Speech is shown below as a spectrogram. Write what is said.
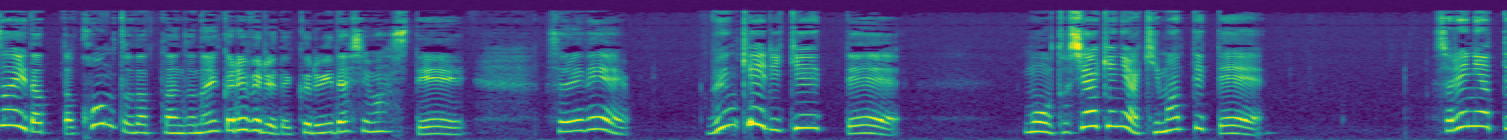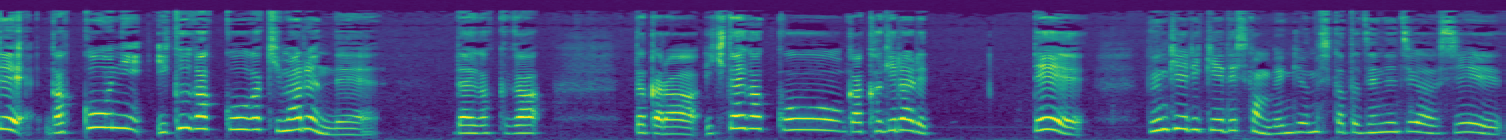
才だったコントだったんじゃないかレベルで狂い出しましてそれで文系理系ってもう年明けには決まっててそれによって学校に行く学校が決まるんで大学が。だから行きたい学校が限られて文系理系でしかも勉強の仕方全然違うし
